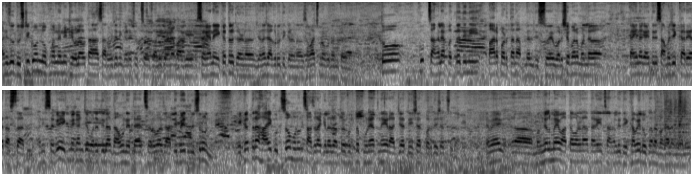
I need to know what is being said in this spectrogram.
आणि जो दृष्टिकोन लोकमान्यांनी ठेवला होता हा सार्वजनिक गणेश उत्सव चालू करण्यामागे सगळ्यांना एकत्र करणं जनजागृती करणं समाज प्रबोधन करणं तो खूप चांगल्या पद्धतीने पार पडताना आपल्याला दिसतोय. वर्षभर मंडळं काही ना काहीतरी सामाजिक कार्यात असतात आणि सगळे एकमेकांच्या मदतीला धावून येत आहेत. सर्व जातीभेद विसरून एकत्र हा एक उत्सव म्हणून साजरा केला जातो फक्त पुण्यात नाही राज्यात देशात परदेशात सुद्धा. त्यामुळे मंगलमय वातावरणात आणि चांगले देखावे लोकांना बघायला मिळाले.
